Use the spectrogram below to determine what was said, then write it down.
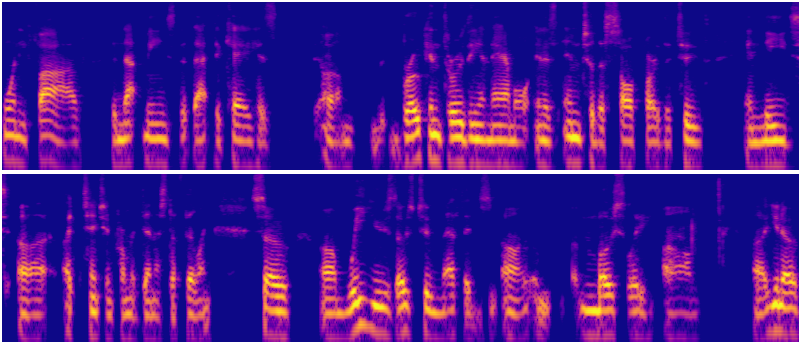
25, then that means that that decay has um, broken through the enamel and is into the soft part of the tooth and needs uh, attention from a dentist to filling. So um, we use those two methods uh, mostly. Um, uh, you know,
